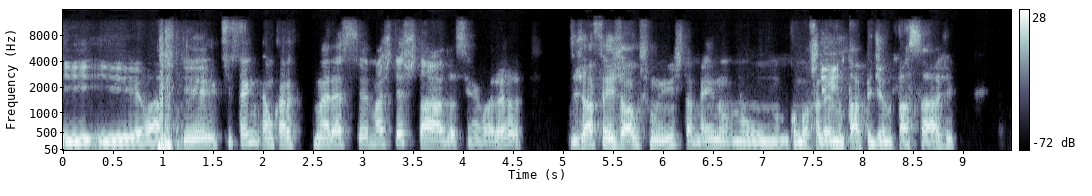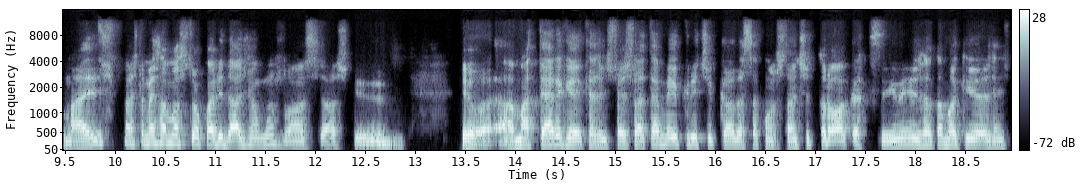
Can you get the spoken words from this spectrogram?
E, e, eu acho que, que tem, é um cara que merece ser mais testado. Assim. Agora, já fez jogos ruins também, não, não, como eu falei, não está pedindo passagem, mas, mas também já mostrou qualidade em alguns lances. Acho que eu, a matéria que, que, a gente fez foi até meio criticando essa constante troca, assim, e já estamos aqui, a gente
